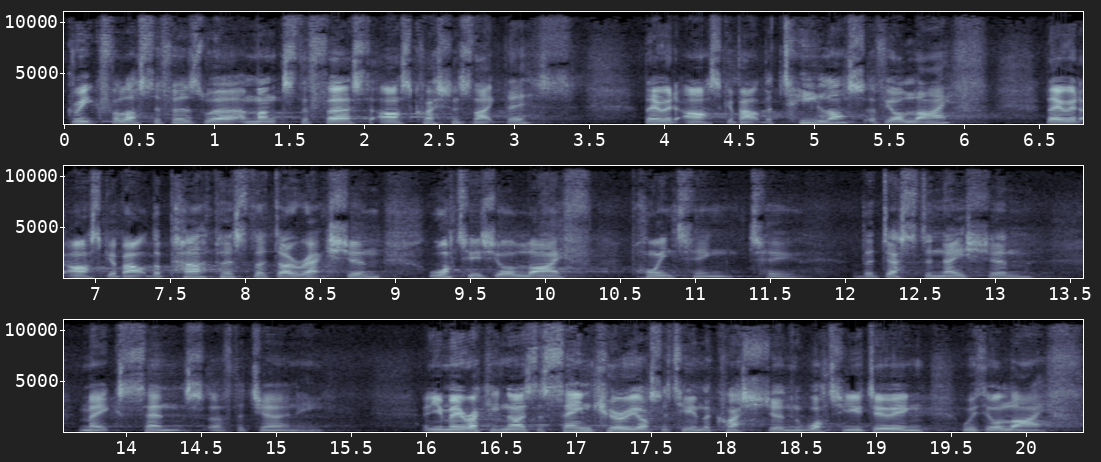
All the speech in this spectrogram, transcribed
Greek philosophers were amongst the first to ask questions like this. They would ask about the telos of your life they would ask about the purpose, the direction. What is your life pointing to? The destination makes sense of the journey. And you may recognize the same curiosity in the question, What are you doing with your life?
